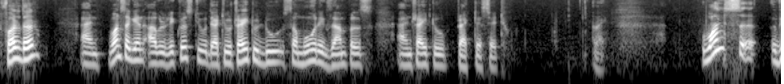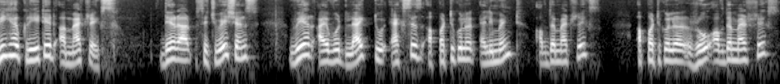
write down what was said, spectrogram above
further and once again I will request you that you try to do some more examples and try to practice it. Right. Once uh, we have created a matrix, there are situations where I would like to access a particular element of the matrix, a particular row of the matrix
